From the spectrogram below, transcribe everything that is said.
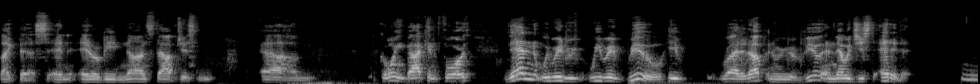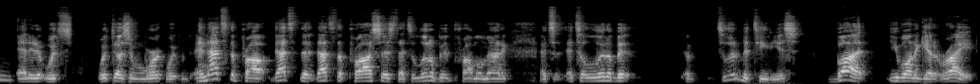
like this, and it would be nonstop, just um, going back and forth. Then we would we review. He write it up and we review it, and then we just edit it. Mm. Edit it. What's what doesn't work, what, and that's the pro. That's the that's the process. That's a little bit problematic. It's it's a little bit it's a little bit tedious, but you want to get it right.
